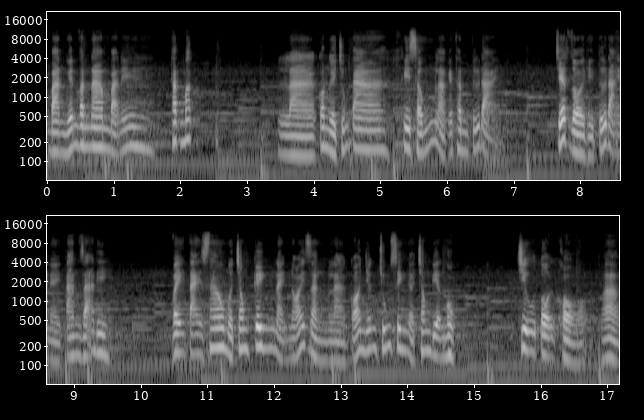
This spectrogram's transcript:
Bạn nguyễn văn nam, bạn ấy thắc mắc là con người chúng ta khi sống là cái thân tứ đại. Chết rồi thì tứ đại này tan rã đi vậy tại sao mà trong kinh lại nói rằng là có những chúng sinh ở trong địa ngục chịu tội khổ và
